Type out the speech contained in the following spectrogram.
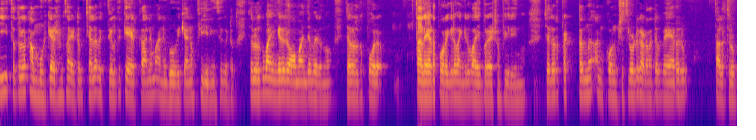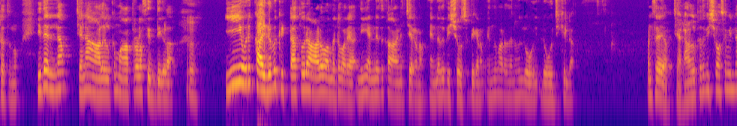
ഈ ഇത്തരത്തിലുള്ള കമ്മ്യൂണിക്കേഷൻസ് ആയിട്ടും ചില വ്യക്തികൾക്ക് കേൾക്കാനും അനുഭവിക്കാനും ഫീലിങ്സ് കിട്ടും. ചിലർക്ക് ഭയങ്കര രോമാഞ്ചം വരുന്നു. ചിലർക്ക് പോലെ തലയുടെ പുറകിൽ ഭയങ്കര വൈബ്രേഷൻ ഫീൽ ചെയ്യുന്നു. ചിലർ പെട്ടെന്ന് അൺകോൺഷ്യസിലോട്ട് കടന്നിട്ട് വേറൊരു തലത്തിലോട്ട് എത്തുന്നു. ഇതെല്ലാം ചില ആളുകൾക്ക് മാത്രമുള്ള സിദ്ധികളാണ്. ഈ ഒരു കഴിവ് കിട്ടാത്ത ഒരാൾ വന്നിട്ട് പറയാം നീ എന്നത് കാണിച്ചു തരണം എന്നത് വിശ്വസിപ്പിക്കണം എന്ന് പറയുന്നതിനൊന്നും ലോ ലോജിക്കില്ല. മനസ്സിലായോ? ചില ആൾക്കത് വിശ്വാസമില്ല.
